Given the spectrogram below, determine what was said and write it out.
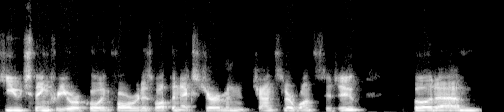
huge thing for Europe going forward, is what the next German chancellor wants to do. But um,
